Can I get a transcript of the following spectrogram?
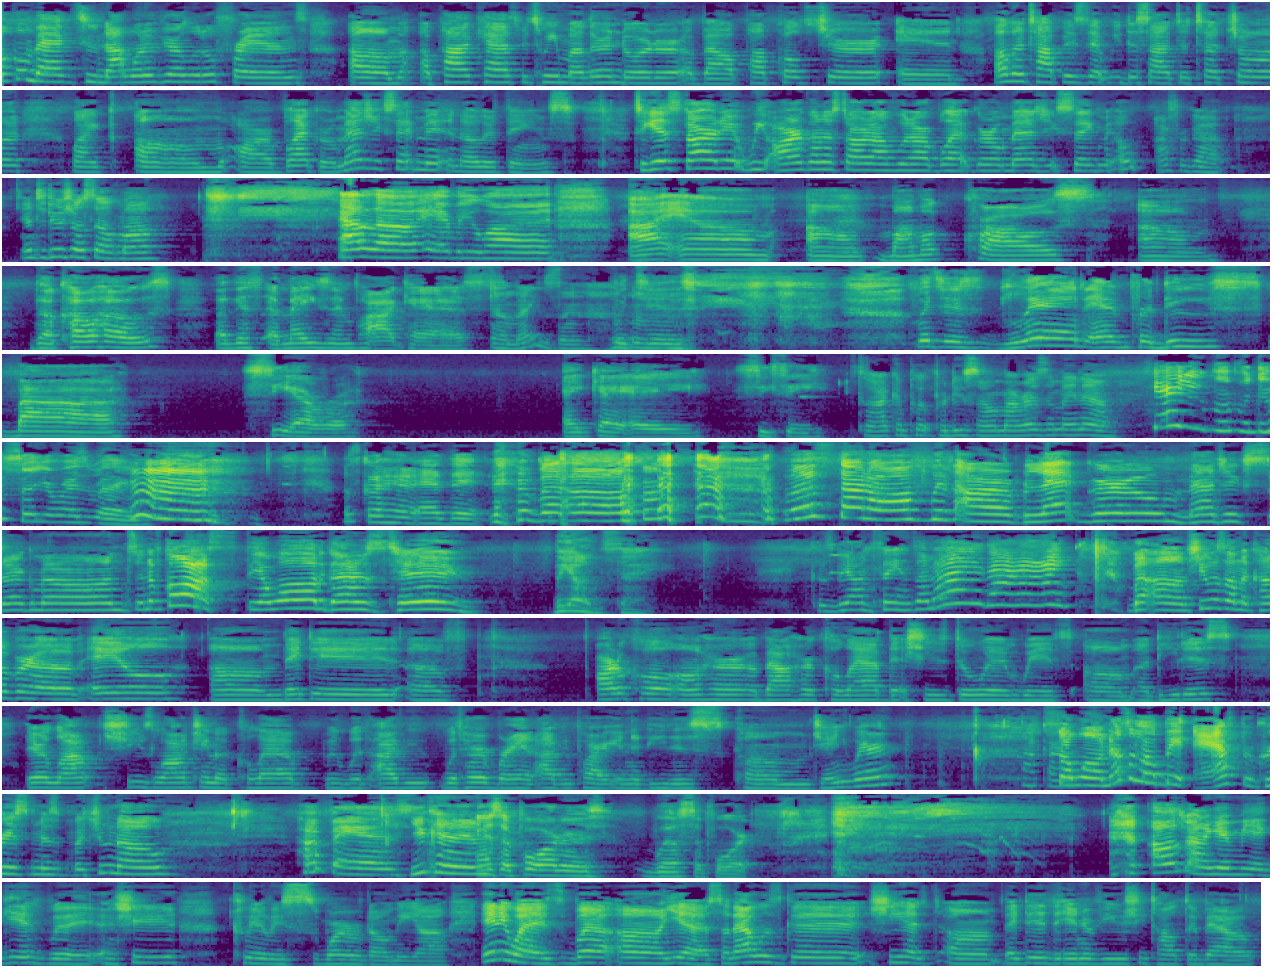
welcome back to Not One of Your Little Friends, um, a podcast between mother and daughter about pop culture and other topics that we decide to touch on, like um, our Black Girl Magic segment and other things. To get started, we are going to start off with our Black Girl Magic segment. Oh, I forgot. Introduce yourself, Mom. Hello, everyone. I am um, Mama Cross, um, the co-host of this amazing podcast, Amazing. which Mm. is which is led and produced by Sierra, aka CC. So I can put producer on my resume now. Yeah, you can put producer on your resume. Hmm. Let's go ahead and add that. but um, let's start off with our Black Girl Magic segment, and of course, the award goes to Beyonce, because Beyonce is amazing. But um, she was on the cover of Elle. Um, they did a article on her about her collab that she's doing with um Adidas. They're la- she's launching a collab with, with Ivy with her brand Ivy Park and Adidas come January. Okay. So um that's a little bit after Christmas, but you know her fans you can and supporters will support. I was trying to give me a gift, but she clearly swerved on me, y'all. Anyways, but uh yeah, so that was good. She had um they did the interview. She talked about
